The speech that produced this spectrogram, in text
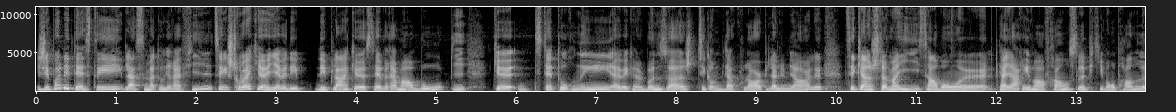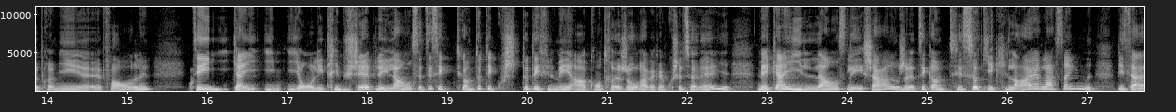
j'ai pas détesté la cinématographie. Je trouvais qu'il y avait des, des plans que c'était vraiment beau, puis que c'était tourné avec un bon usage, comme de la couleur puis de la lumière. Tu sais, quand justement ils s'en vont, euh, quand ils arrivent en France, là, puis qu'ils vont prendre le premier euh, fort, là, tu sais, quand ils, ils, ont les trébuchets, puis là, ils lancent, tu sais, c'est comme tout est, tout est filmé en contre-jour avec un coucher de soleil, mais quand ils lancent les charges, tu sais, comme c'est ça qui éclaire la scène, puis ça,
